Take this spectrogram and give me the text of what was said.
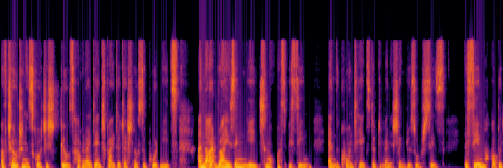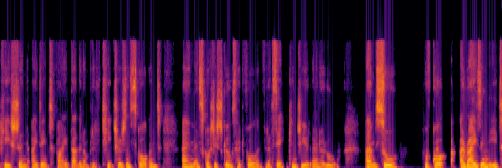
of children in Scottish schools having identified additional support needs. And that rising need must be seen in the context of diminishing resources. The same publication identified that the number of teachers in Scotland um, in Scottish schools had fallen for a second year in a row. Um, so we've got a rising need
